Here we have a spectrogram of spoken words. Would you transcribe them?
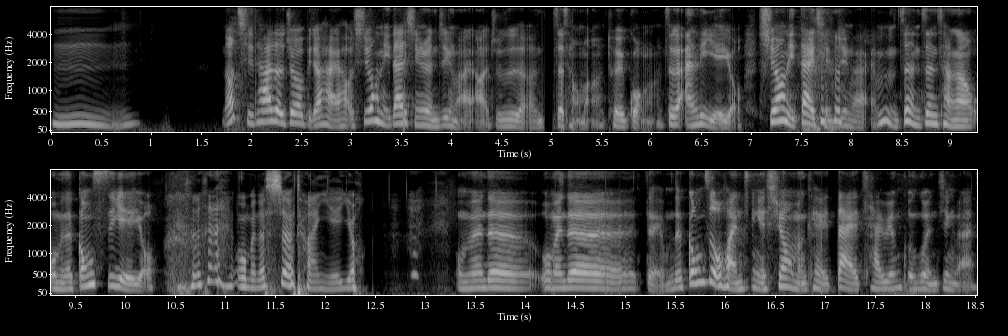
嗯，然后其他的就比较还好，希望你带新人进来啊，就是很正常嘛，推广啊，这个案例也有。希望你带钱进来，嗯，这很正常啊，我们的公司也有，我们的社团也有，我们的我们的对我们的工作环境也希望我们可以带财源滚滚进来，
